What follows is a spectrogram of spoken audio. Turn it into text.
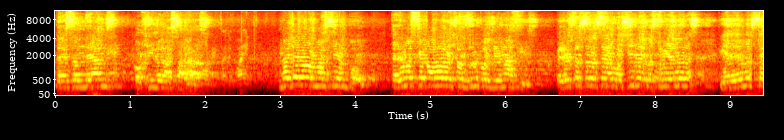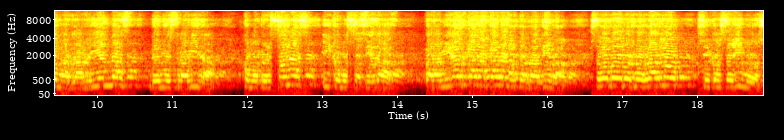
desde donde han cogido las alas. No tenemos más tiempo, tenemos que parar estos grupos de nazis. Pero esto solo será posible construyéndolas y debemos tomar las riendas de nuestra vida como personas y como sociedad para mirar cara a cara la alternativa. Solo podemos lograrlo si conseguimos,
